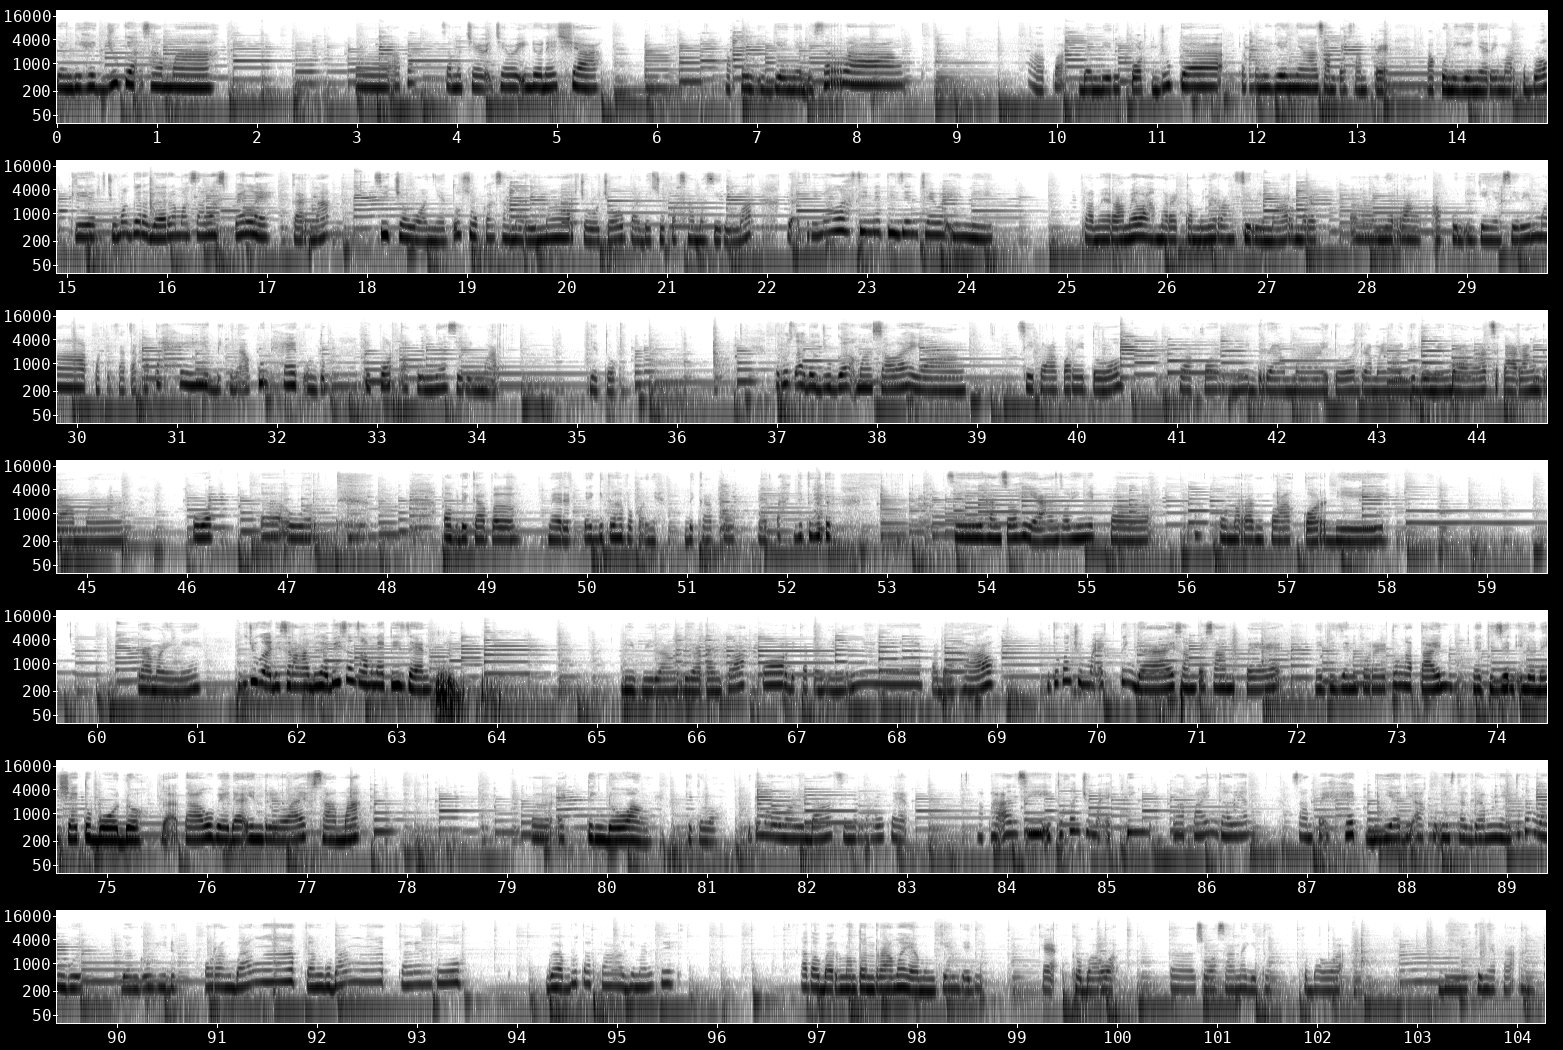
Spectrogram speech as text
yang dihack juga sama uh, apa? Sama cewek-cewek Indonesia. Akun IG-nya diserang apa dan di report juga akun IG-nya sampai-sampai akun IG-nya Rimar blokir. Cuma gara-gara masalah sepele karena si cowoknya tuh suka sama Rimar cowok-cowok pada suka sama si Rimar gak terimalah si netizen cewek ini. Rame-rame lah mereka menyerang si Rimar mereka uh, nyerang akun IG-nya si Rimar pakai kata-kata hate bikin akun hate untuk report akunnya si Rimar. Gitu. Terus ada juga masalah yang si pelakor itu pelakor di drama itu drama yang lagi booming banget sekarang drama award uh, award of the couple merit. Ya gitulah pokoknya the couple merit. Ah gitu gitu. Si Han Sohee ya Han Sohee ini pe, pemeran pelakor di drama ini. Itu juga diserang habis-habisan sama netizen. Dibilang dikatain pelakor dikatain ini ini padahal itu kan cuma acting guys. Sampai-sampai netizen Korea itu ngatain netizen Indonesia itu bodoh. Gak tahu bedain real life sama uh, acting doang gitu loh. Itu malu-maluin banget sih menurut aku kayak apaan sih? Itu kan cuma acting. Ngapain kalian sampai hate dia di akun Instagramnya? Itu kan ganggu ganggu hidup orang banget ganggu banget kalian tuh. Gabut apa gimana sih? Atau baru nonton drama ya mungkin jadi kayak kebawa uh, suasana gitu kebawa di kenyataan.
